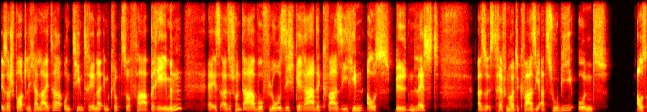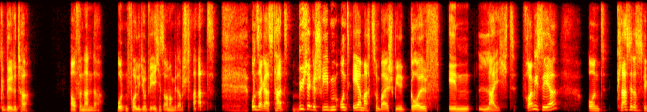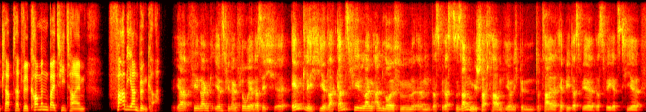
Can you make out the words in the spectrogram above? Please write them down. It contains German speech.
ist er sportlicher Leiter und Teamtrainer im Club zur Fahr Bremen. Er ist also schon da, wo Flo sich gerade quasi hin ausbilden lässt. Also es treffen heute quasi Azubi und Ausgebildeter aufeinander. Und ein Vollidiot wie ich ist auch noch mit am Start. Unser Gast hat Bücher geschrieben und er macht zum Beispiel Golf in leicht. Freue mich sehr und klasse, dass es geklappt hat. Willkommen bei Tea Time, Fabian Bünker. Ja, vielen Dank, Jens, vielen Dank, Florian, dass ich äh, endlich hier nach ganz vielen langen Anläufen, ähm, dass wir das zusammen geschafft haben hier. Und ich bin total happy, dass wir, dass wir jetzt hier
